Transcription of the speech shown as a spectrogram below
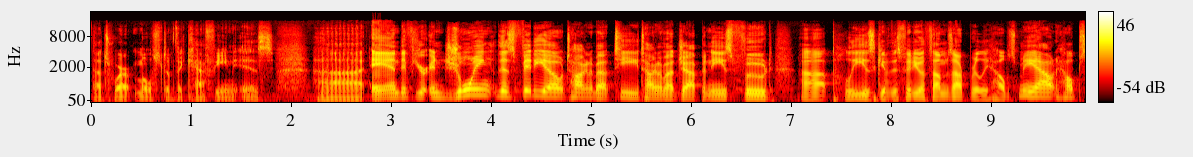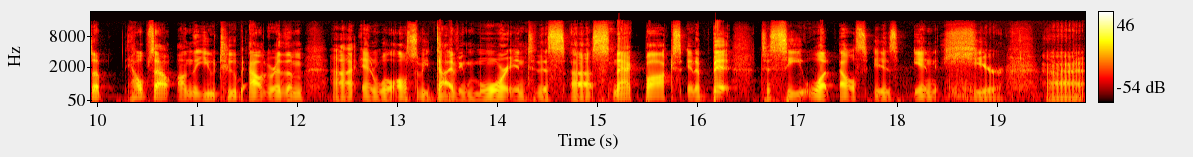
that's where most of the caffeine is. Uh, and if you're enjoying this video, talking about tea, talking about Japanese food, uh, please give this video a thumbs up. Really helps me out, helps up helps out on the YouTube algorithm, uh, and we'll also be diving more into this uh, snack box in a bit to see what else is in here. Uh,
